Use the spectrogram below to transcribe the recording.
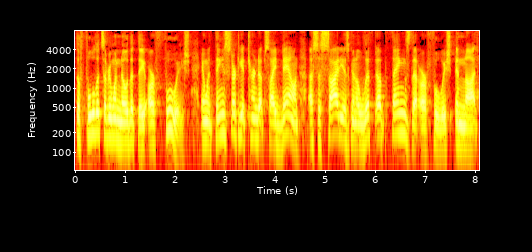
the fool lets everyone know that they are foolish. And when things start to get turned upside down, a society is going to lift up things that are foolish and not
